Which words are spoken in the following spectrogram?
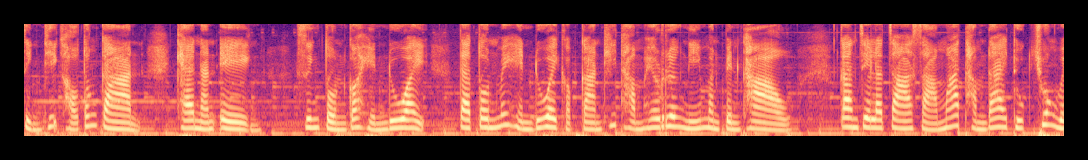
สิ่งที่เขาต้องการ แค่นั้นเอง ซึ่งตนก็เห็นด้วย แต่ตนไม่เห็นด้วยกับการที่ทำให้เรื่องนี้มันเป็นข่าว การเจรจาสามารถทำได้ทุกช่วงเว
